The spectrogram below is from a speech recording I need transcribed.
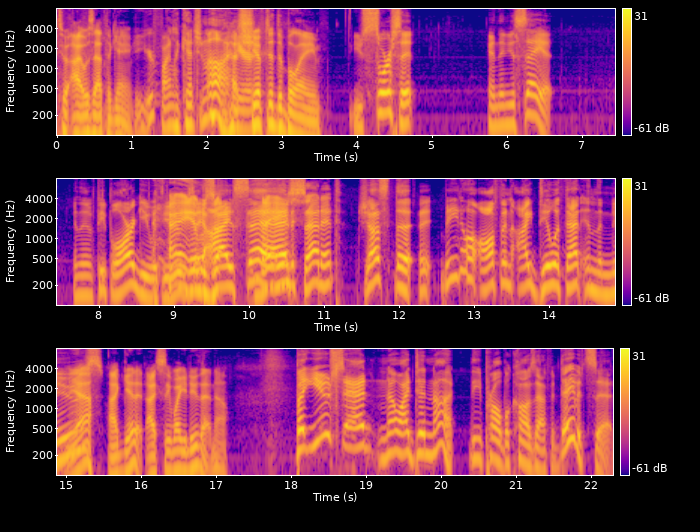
to I was at the game. You're finally catching on. I here. shifted the blame. you source it, and then you say it, and then if people argue with you, Hey, say, it was I they said said it. just the. uh, But you know how often I deal with that in the news. Yeah, I get it. I see why you do that now. But you said no, I did not. The probable cause affidavit said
